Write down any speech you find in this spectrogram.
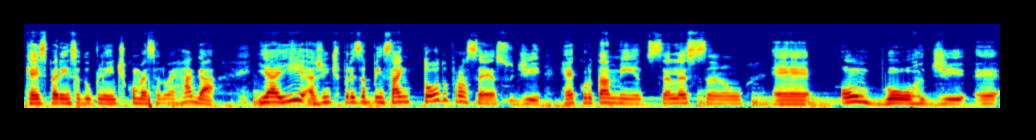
que a experiência do cliente começa no RH. E aí a gente precisa pensar em todo o processo de recrutamento, seleção, é, onboard, é,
